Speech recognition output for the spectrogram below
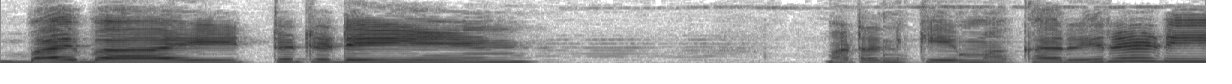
Bye bye. Today mutton keema curry ready.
